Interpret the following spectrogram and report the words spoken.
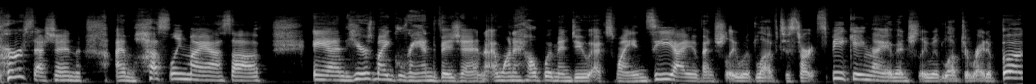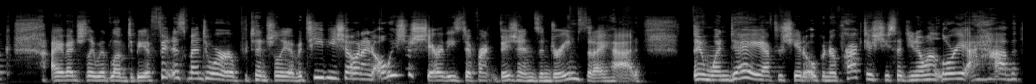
per session. I'm hustling my ass off. And here's my grand vision. I want to help women do X, Y, and Z. I eventually would love to start speaking. I eventually would love to write a book. I eventually would love to be a fitness mentor or potentially have a TV show. And I'd always just share these different visions and dreams that I had. And one day after she had opened her practice, she said, You know what, Lori, I have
